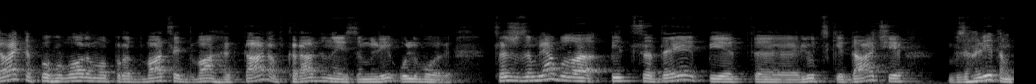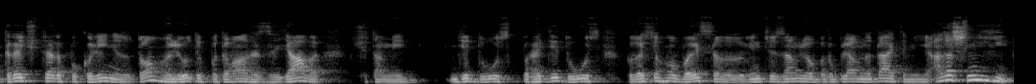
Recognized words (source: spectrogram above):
Давайте поговоримо про 22 гектара вкраденої землі у Львові. Це ж земля була під сади, під е, людські дачі. Взагалі там 3-4 покоління до того люди подавали заяви, що там і дідусь, прадідусь, колись його виселили, він цю землю обробляв, не дайте мені. Але ж ні,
